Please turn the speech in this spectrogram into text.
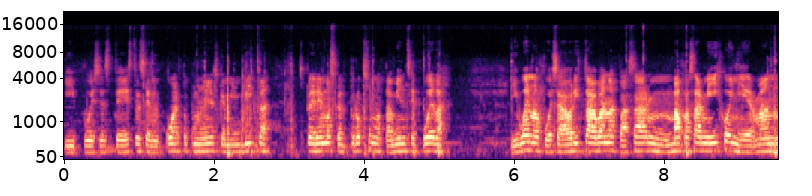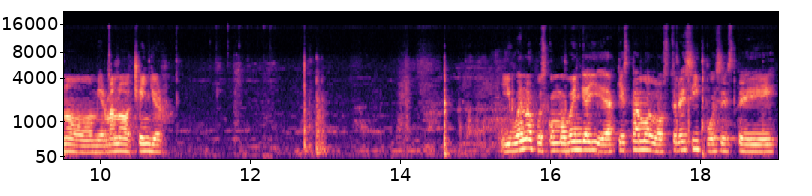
y pues este, este es el cuarto cumpleaños que me invita, esperemos que el próximo también se pueda. Y bueno, pues ahorita van a pasar, va a pasar mi hijo y mi hermano, mi hermano Changer. Y bueno, pues como ven ya aquí estamos los tres y pues este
